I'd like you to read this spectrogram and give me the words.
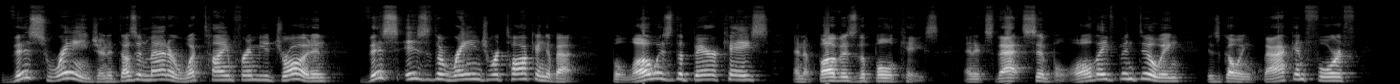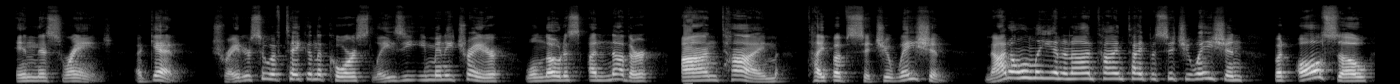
this range, and it doesn't matter what time frame you draw it in, this is the range we're talking about. Below is the bear case, and above is the bull case. And it's that simple. All they've been doing is going back and forth in this range. Again, traders who have taken the course, Lazy E-mini Trader, will notice another on time type of situation. Not only in an on time type of situation, but also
